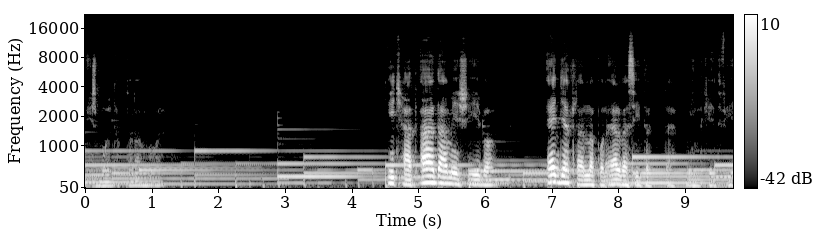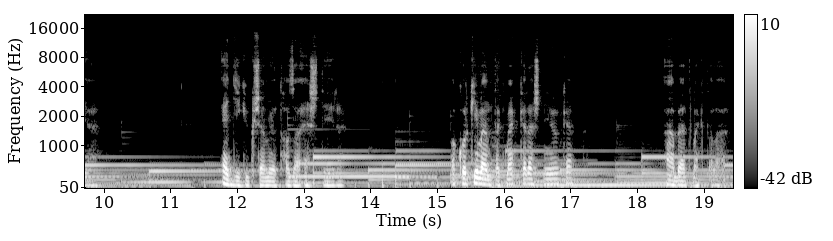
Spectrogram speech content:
és boldogtalan volt. Így hát Ádám és Éva egyetlen napon elveszítette mindkét fiát. Egyikük sem jött haza estére. Akkor kimentek megkeresni őket, Ábelt megtalálták.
